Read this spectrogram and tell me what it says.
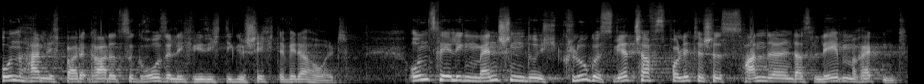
unheimlich geradezu gruselig, wie sich die Geschichte wiederholt. Unzähligen Menschen durch kluges wirtschaftspolitisches Handeln das Leben rettend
